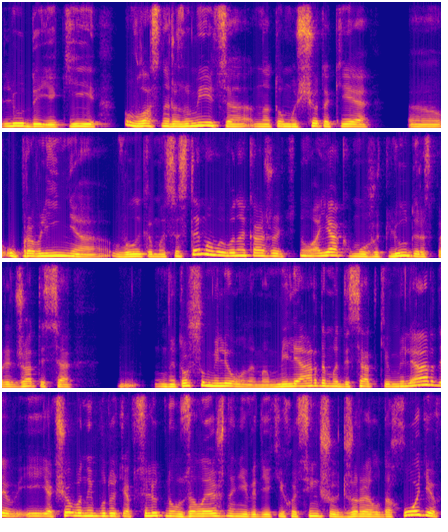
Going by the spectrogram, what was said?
люди, які ну, власне розуміються на тому, що таке. е, Управління великими системами, вони кажуть: ну а як можуть люди розпоряджатися не то, що мільйонами, мільярдами, десятків мільярдів, і якщо вони будуть абсолютно узалежнені від якихось інших джерел доходів,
